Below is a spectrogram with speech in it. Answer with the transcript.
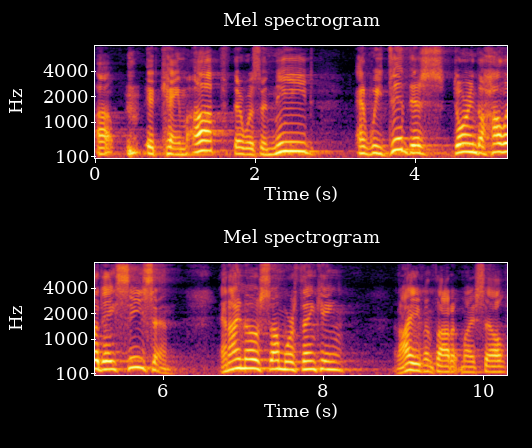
uh, it came up, there was a need, and we did this during the holiday season. And I know some were thinking, and I even thought it myself,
